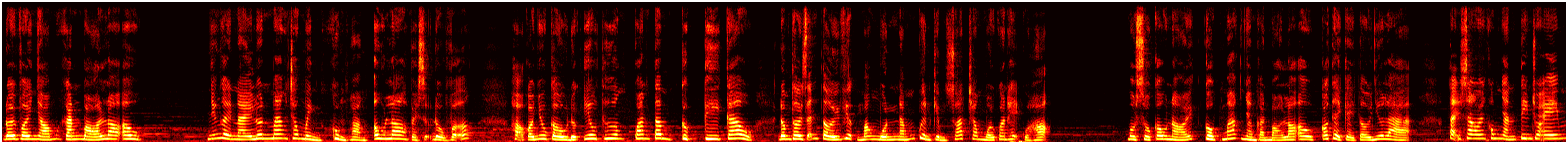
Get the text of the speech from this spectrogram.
đối với nhóm gắn bó lo âu, những người này luôn mang trong mình khủng hoảng âu lo về sự đổ vỡ. Họ có nhu cầu được yêu thương, quan tâm cực kỳ cao, đồng thời dẫn tới việc mong muốn nắm quyền kiểm soát trong mối quan hệ của họ. Một số câu nói cộc mác nhằm gắn bó lo âu có thể kể tới như là Tại sao anh không nhắn tin cho em?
